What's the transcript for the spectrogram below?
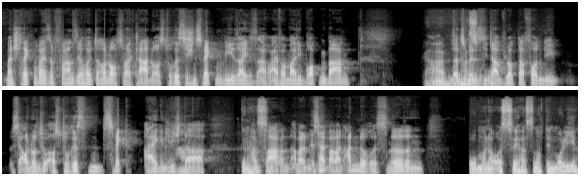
Ich meine, streckenweise fahren sie heute auch noch. Zwar klar nur aus touristischen Zwecken, wie sage ich es auch einfach mal die Brockenbahn. Ja, Ne, zumindest die Dampflok davon, die ist ja auch nur zu, aus Touristenzweck eigentlich Ja, da Dann am hast du Fahren, aber dann ist halt mal was anderes, ne? Dann, oben an der Ostsee hast du noch den Molly.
